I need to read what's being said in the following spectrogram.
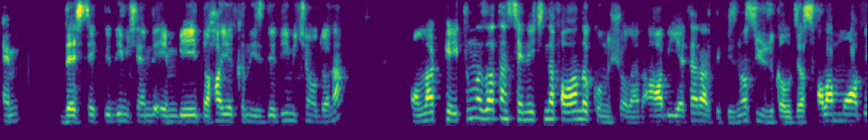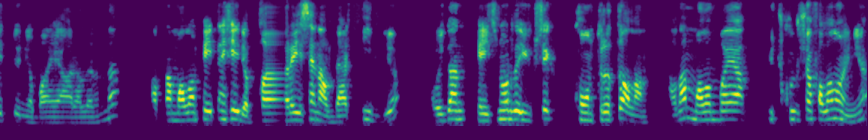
hem desteklediğim için hem de NBA'yi daha yakın izlediğim için o dönem. Onlar Peyton'la zaten sene içinde falan da konuşuyorlar. Abi yeter artık biz nasıl yüzük alacağız falan muhabbet dönüyor bayağı aralarında. Hatta Malone Peyton şey diyor parayı sen al dert değil diyor. O yüzden Peyton orada yüksek kontratı alan adam Malone bayağı 3 kuruşa falan oynuyor.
